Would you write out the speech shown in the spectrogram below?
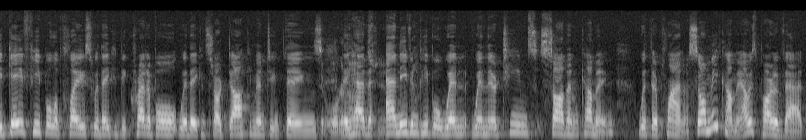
It gave people a place where they could be credible, where they can start documenting things. They had, yeah. and even people when when their teams saw them coming with their planner, saw me coming. I was part of that.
